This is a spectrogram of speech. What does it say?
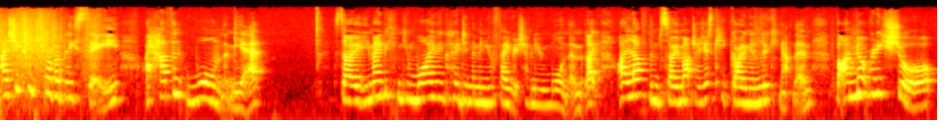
As you can probably see, I haven't worn them yet So you may be thinking, why are you including them in your favourites? You haven't even worn them. Like, I love them so much, I just keep going and looking at them. But I'm not really sure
